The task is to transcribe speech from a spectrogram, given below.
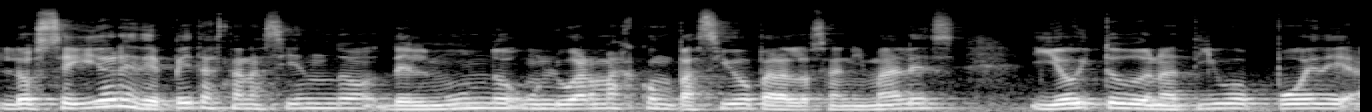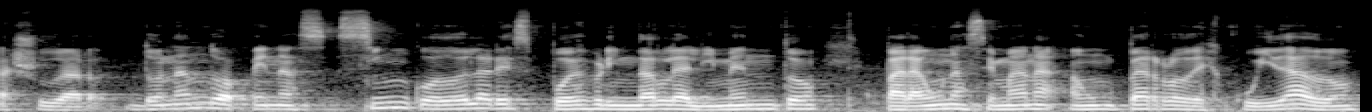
Los seguidores de PETA están haciendo del mundo un lugar más compasivo para los animales y hoy tu donativo puede ayudar. Donando apenas 5 dólares puedes brindarle alimento para una semana a un perro descuidado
